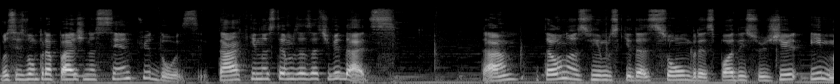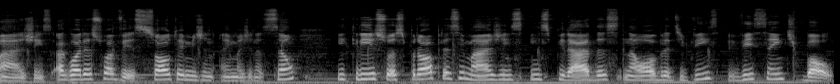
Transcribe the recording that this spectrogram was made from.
Vocês vão para a página 112, tá? Aqui nós temos as atividades, tá? Então nós vimos que das sombras podem surgir imagens. Agora é a sua vez. Solta a imaginação e crie suas próprias imagens inspiradas na obra de Vicente Ball,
